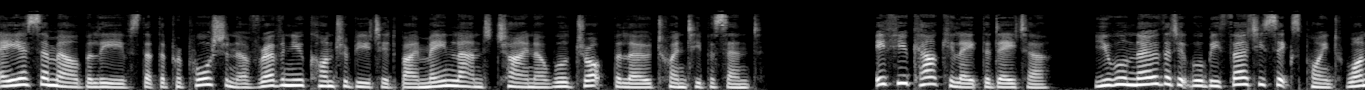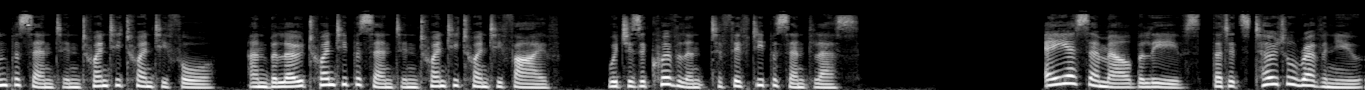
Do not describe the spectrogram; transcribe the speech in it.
ASML believes that the proportion of revenue contributed by mainland China will drop below 20%. If you calculate the data, you will know that it will be 36.1% in 2024 and below 20% in 2025, which is equivalent to 50% less. ASML believes that its total revenue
